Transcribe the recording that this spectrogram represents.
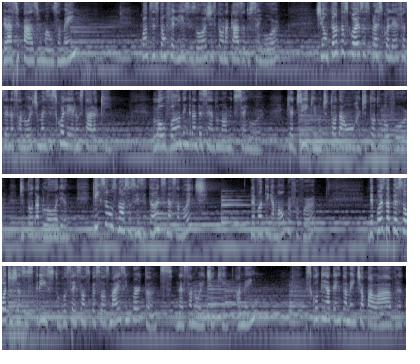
Graça e paz, irmãos, amém? Quantos estão felizes hoje, estão na casa do Senhor? Tinham tantas coisas para escolher fazer nessa noite, mas escolheram estar aqui, louvando e engrandecendo o nome do Senhor, que é digno de toda honra, de todo louvor, de toda glória. Quem são os nossos visitantes nessa noite? Levantem a mão, por favor. Depois da pessoa de Jesus Cristo, vocês são as pessoas mais importantes nessa noite aqui. Amém? Escutem atentamente a palavra.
